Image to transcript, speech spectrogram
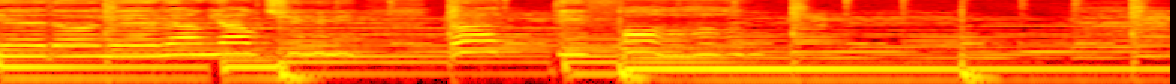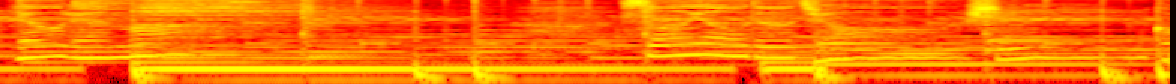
夜的月亮要去的地方，留恋吗？所有的旧时光，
